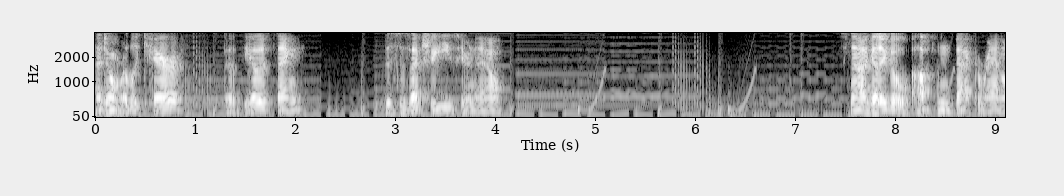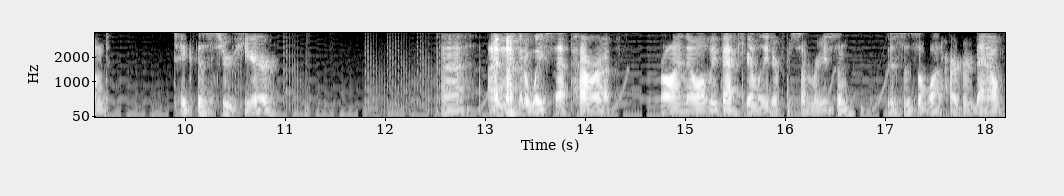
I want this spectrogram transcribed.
I don't really care about the other thing. This is actually easier now. So now I gotta go up and back around. Take this through here. Uh, I'm not gonna waste that power up. For all I know, I'll be back here later for some reason. This is a lot harder now.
